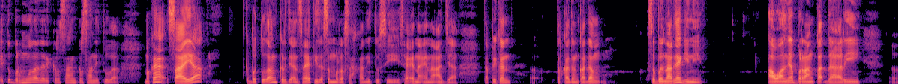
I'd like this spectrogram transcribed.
itu bermula dari keresahan-keresahan itulah. Makanya saya kebetulan kerjaan saya tidak semeresahkan itu sih. Saya enak-enak aja. Tapi kan eh, terkadang-kadang sebenarnya gini. Awalnya berangkat dari eh,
